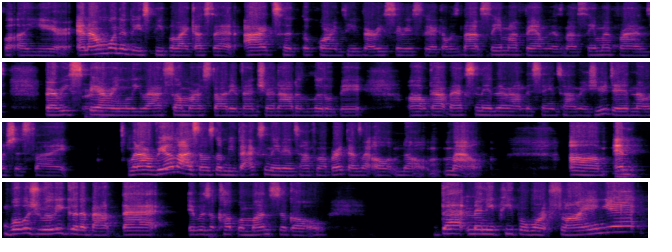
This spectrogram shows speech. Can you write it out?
for a year. And I'm one of these people, like I said, I took the quarantine very seriously. Like I was not seeing my family, I was not seeing my friends very sparingly. Last summer, I started venturing out a little bit. Um, got vaccinated around the same time as you did. And I was just like, when I realized I was going to be vaccinated in time for my birthday, I was like, oh no, I'm out. Um, and mm. what was really good about that, it was a couple months ago, that many people weren't flying yet.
